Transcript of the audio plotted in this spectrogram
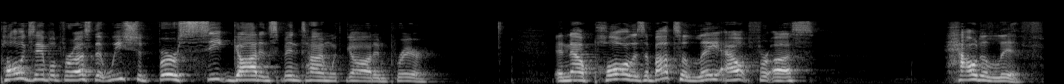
Paul exampled for us that we should first seek God and spend time with God in prayer. And now Paul is about to lay out for us how to live.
